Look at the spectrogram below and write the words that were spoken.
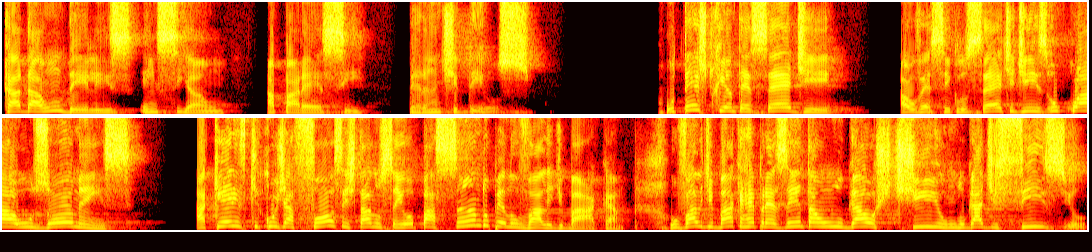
cada um deles em Sião aparece perante Deus. O texto que antecede ao versículo 7 diz: O qual os homens, aqueles que cuja força está no Senhor, passando pelo vale de Baca. O vale de Baca representa um lugar hostil, um lugar difícil,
